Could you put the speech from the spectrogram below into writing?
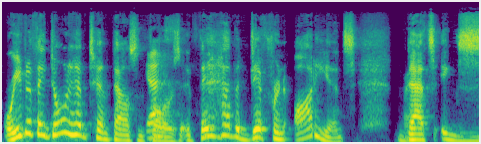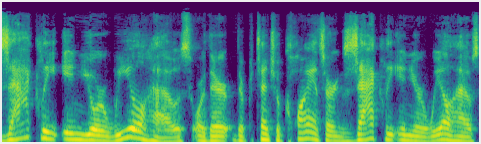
or even if they don't have 10,000 yes. followers, if they have a different audience right. that's exactly in your wheelhouse or their their potential clients are exactly in your wheelhouse,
